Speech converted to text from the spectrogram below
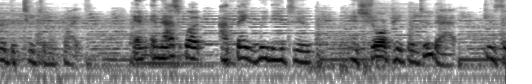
with the teaching of Christ. And, and that's what I think we need to ensure people do that is to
